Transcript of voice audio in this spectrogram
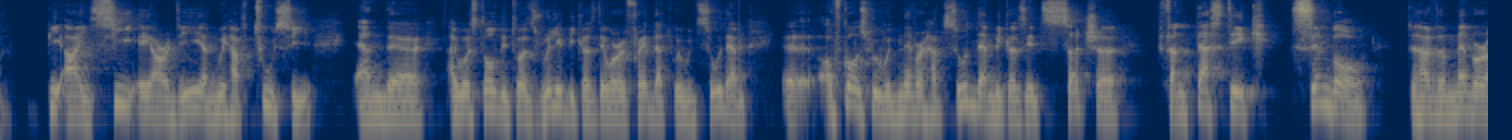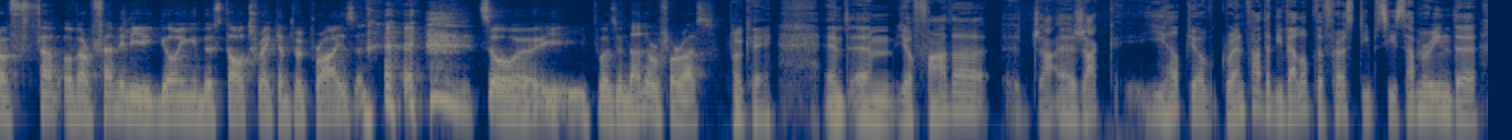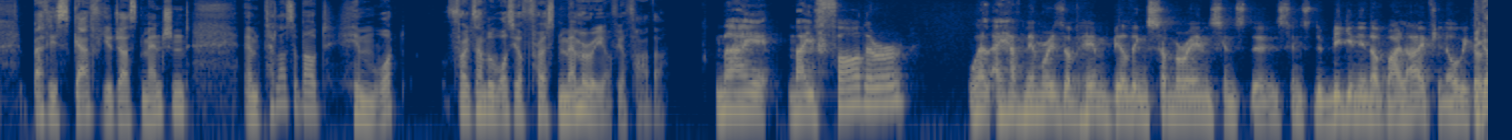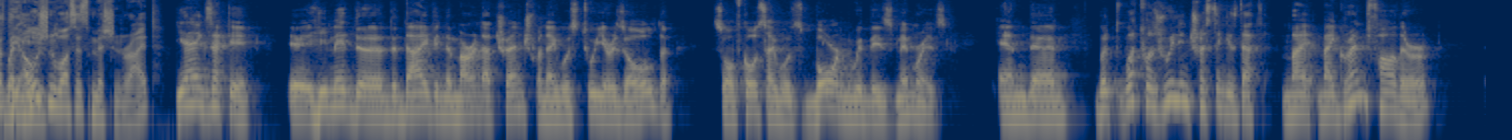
P I C A R D, and we have two C. And uh, I was told it was really because they were afraid that we would sue them. Uh, of course, we would never have sued them because it's such a fantastic symbol to have a member of fam- of our family going in the Star Trek Enterprise, and so uh, it was an honor for us. Okay, and um, your father, uh, Jacques, he helped your grandfather develop the first deep sea submarine, the Bathyscaphe you just mentioned. Um, tell us about him. What, for example, was your first memory of your father? my my father well i have memories of him building submarines since the since the beginning of my life you know because, because the ocean he, was his mission right? Yeah exactly. Uh, he made the the dive in the mariana trench when i was two years old. So of course i was born with these memories. And uh, but what was really interesting is that my my grandfather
